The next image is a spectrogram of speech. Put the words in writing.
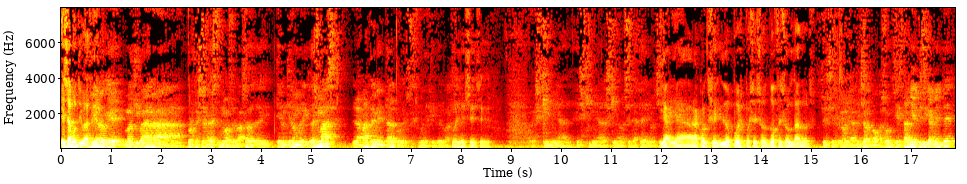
Esa Yo motivación. creo que motivar a profesionales como los del Barça de- tiene, tiene un mérito. Es más, la parte mental, porque es muy difícil el Barça. Pues sí, sí. Es criminal, es criminal, es que no se te hace de noche. Ya, ya habrá conseguido, pues, pues esos 12 soldados. Sí, sí, no, ya ha fichado a Pau Gasol. Si está bien físicamente,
